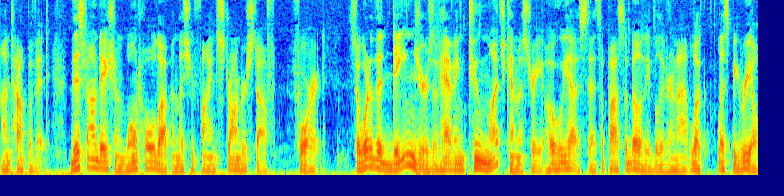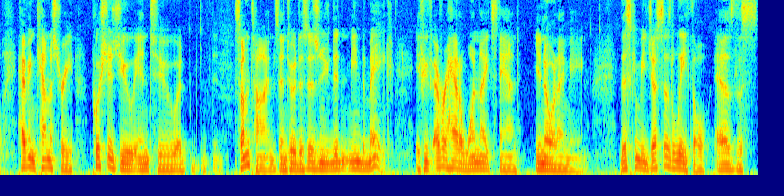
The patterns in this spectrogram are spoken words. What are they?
on top of it. This foundation won't hold up unless you find stronger stuff for it. So, what are the dangers of having too much chemistry? Oh, yes, that's a possibility, believe it or not. Look, let's be real. Having chemistry pushes you into a, sometimes into a decision you didn't mean to make. If you've ever had a one night stand, you know what I mean. This can be just as lethal as this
